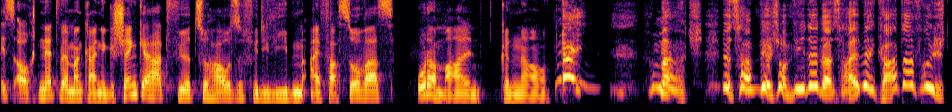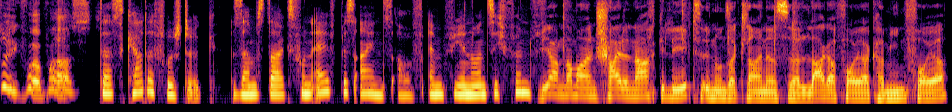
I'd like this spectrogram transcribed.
Ist auch nett, wenn man keine Geschenke hat für zu Hause, für die Lieben. Einfach sowas. oder malen. Genau. Mensch, jetzt haben wir schon wieder das halbe Katerfrühstück verpasst. Das Katerfrühstück. Samstags von 11 bis 1 auf M94.5. Wir haben nochmal einen Scheil nachgelegt in unser kleines äh, Lagerfeuer, Kaminfeuer.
